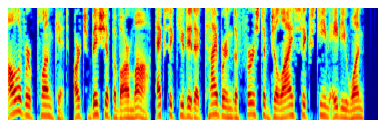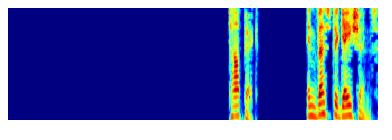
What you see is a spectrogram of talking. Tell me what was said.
Oliver Plunkett, Archbishop of Armagh, executed at Tyburn 1 July 1681 Investigations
